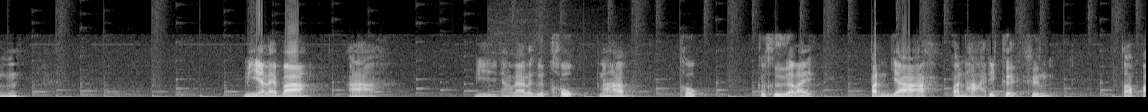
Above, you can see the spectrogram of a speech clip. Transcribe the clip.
ล มีอะไรบ้าง อ่า มีอย่างแรกเลยคือทุกนะครับ ทุกก็คืออะไร ปัญญาปัญหาที่เกิดขึ้น ต่อไป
